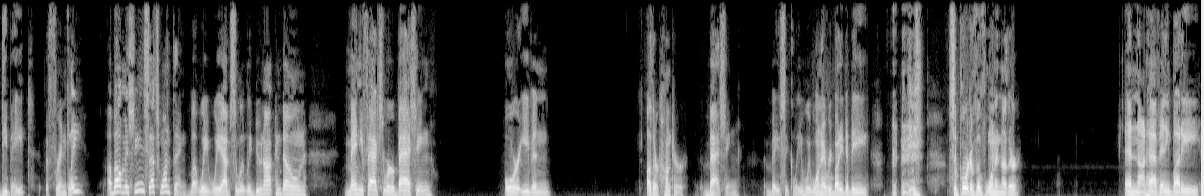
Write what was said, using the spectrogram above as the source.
debate friendly, about machines, that's one thing. But we, we absolutely do not condone manufacturer bashing or even other hunter bashing, basically. We want everybody to be supportive of one another and not have anybody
